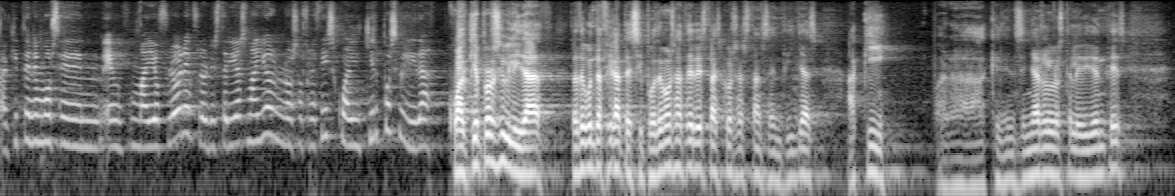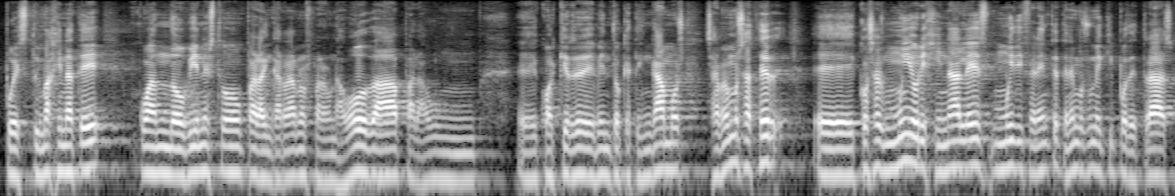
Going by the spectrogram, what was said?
Aquí tenemos en, en Mayoflor, en Floristerías Mayo, nos ofrecéis cualquier posibilidad. Cualquier posibilidad. Date cuenta, fíjate, si podemos hacer estas cosas tan sencillas aquí, para que enseñarle a los televidentes, pues tú imagínate cuando vienes tú para encargarnos para una boda, para un, eh, cualquier evento que tengamos. Sabemos hacer eh, cosas muy originales, muy diferentes. Tenemos un equipo detrás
